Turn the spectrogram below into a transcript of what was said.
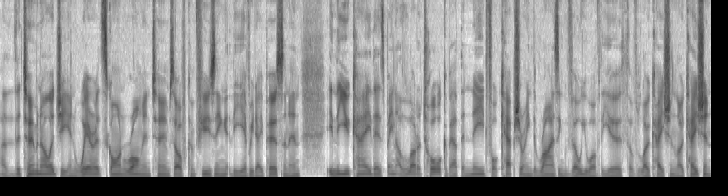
uh, the terminology and where it's gone wrong in terms of confusing the everyday person. And in the UK, there's been a lot of talk about the need for capturing the rising value of the earth, of location, location,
